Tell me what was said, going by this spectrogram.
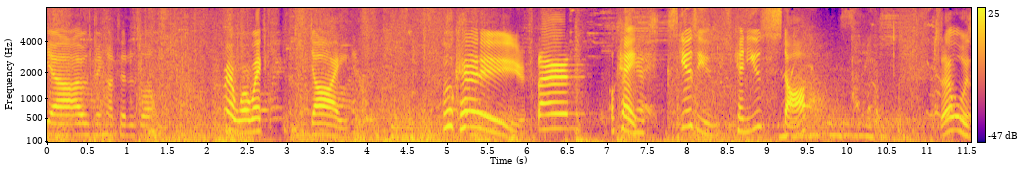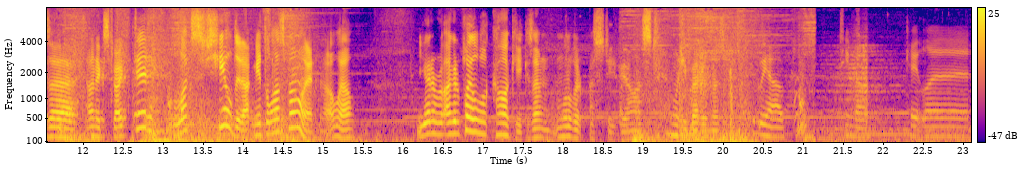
Yeah, I was being hunted as well. Come here, Warwick. Die. Okay. Burn! Okay, excuse you. Can you stop? That was uh unexpected. Lux shielded at me at the last moment. Oh well. You gotta. I'm gonna play a little cocky because I'm a little bit rusty, to be honest. How much you better than this? Who do we have? Teemo, Caitlyn,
